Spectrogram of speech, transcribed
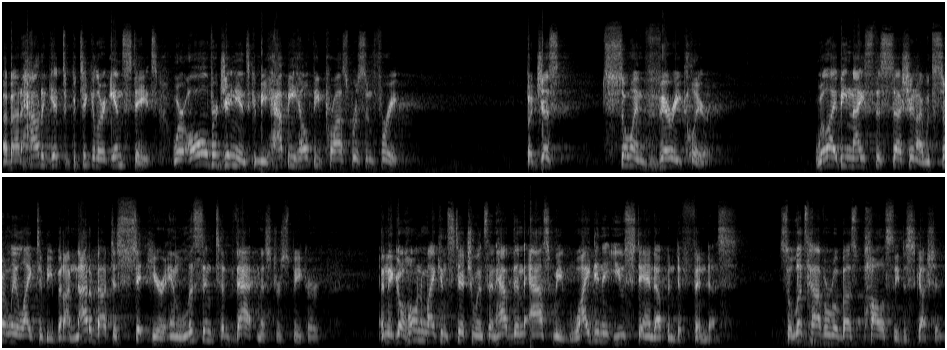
about how to get to particular end states where all Virginians can be happy, healthy, prosperous, and free. But just so I'm very clear, will I be nice this session? I would certainly like to be, but I'm not about to sit here and listen to that, Mr. Speaker, and then go home to my constituents and have them ask me, why didn't you stand up and defend us? So let's have a robust policy discussion.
